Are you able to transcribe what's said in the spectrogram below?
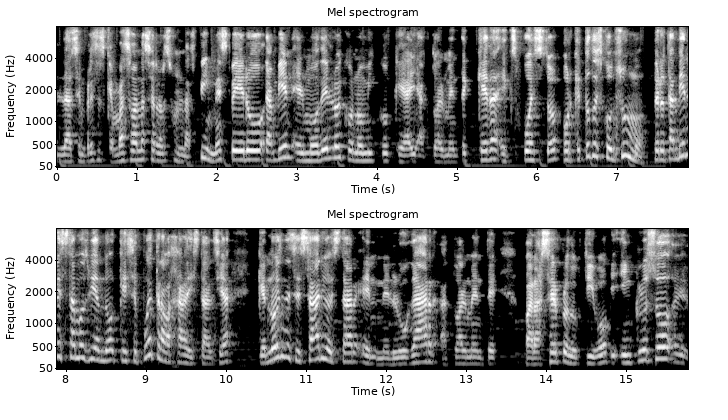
las empresas que más van a cerrar son las pymes, pero también el modelo económico que hay actualmente queda expuesto porque todo es consumo, pero también estamos viendo que se puede trabajar a distancia, que no es necesario estar en el lugar actualmente para ser productivo, incluso eh,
